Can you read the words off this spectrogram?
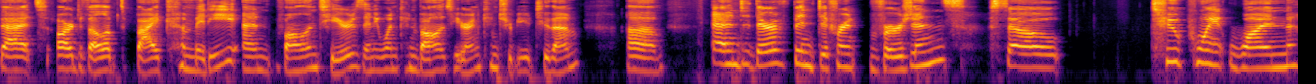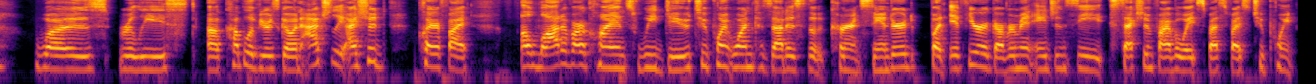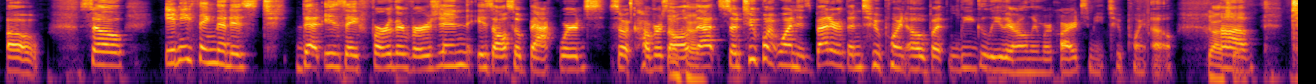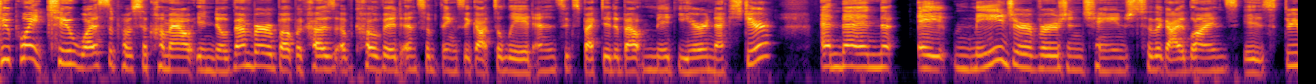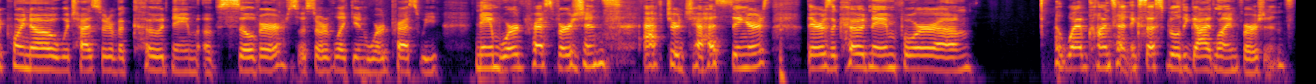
that are developed by committee and volunteers. Anyone can volunteer and contribute to them. Um, and there have been different versions. So, 2.1 was released a couple of years ago. And actually, I should clarify a lot of our clients we do 2.1 because that is the current standard but if you're a government agency section 508 specifies 2.0 so anything that is t- that is a further version is also backwards so it covers all Okay. of that so 2.1 is better than 2.0 but legally they're only required to meet 2.0 Gotcha. um, 2.2 was supposed to come out in November, but because of COVID and some things, it got delayed and it's expected about mid year next year. And then a major version change to the guidelines is 3.0, which has sort of a code name of silver. So, sort of like in WordPress, we name WordPress versions after jazz singers. There's a code name for um, web content accessibility guideline versions.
